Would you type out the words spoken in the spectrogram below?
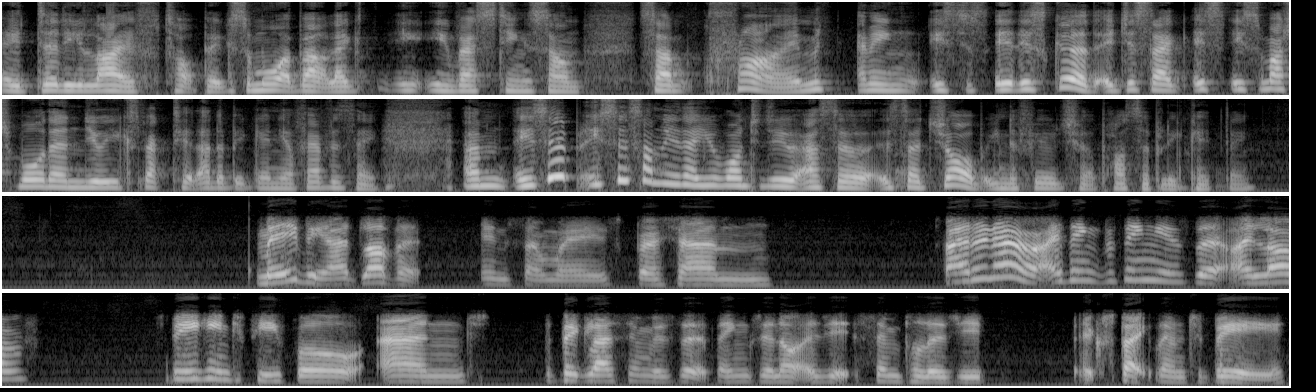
a daily life topic. It's more about like i- investing some some crime. I mean, it's just it is good. It's just like it's it's much more than you expected at the beginning of everything. Um, is it is it something that you want to do as a as a job in the future, possibly, Caitlin? maybe I'd love it in some ways, but um, I don't know. I think the thing is that I love speaking to people, and the big lesson was that things are not as simple as you'd expect them to be.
